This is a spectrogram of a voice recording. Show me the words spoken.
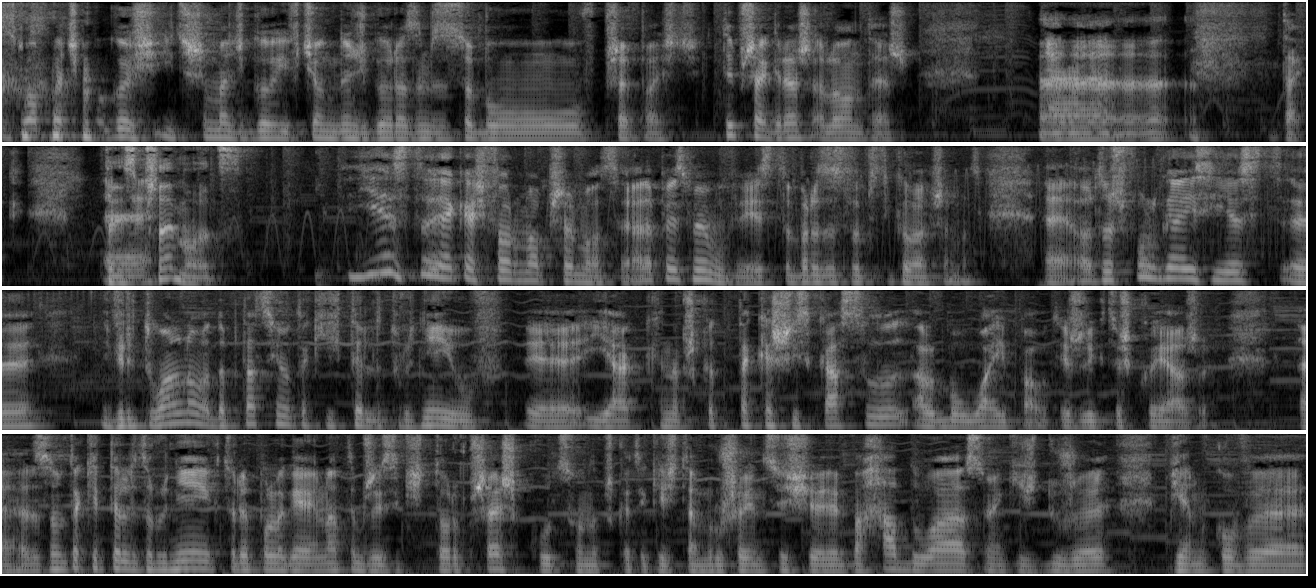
złapać kogoś i trzymać go i wciągnąć go razem ze sobą w przepaść. Ty przegrasz, ale on też. E, tak. To jest e, przemoc. Jest to jakaś forma przemocy, ale powiedzmy mówię, jest to bardzo slapstickowa przemoc. E, otóż Fall Guys jest e, wirtualną adaptacją takich teleturniejów, e, jak na przykład Takeshi's Castle albo Wipeout, jeżeli ktoś kojarzy. E, to są takie teleturnieje, które polegają na tym, że jest jakiś tor przeszkód, są na przykład jakieś tam ruszające się wahadła, są jakieś duże piankowe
